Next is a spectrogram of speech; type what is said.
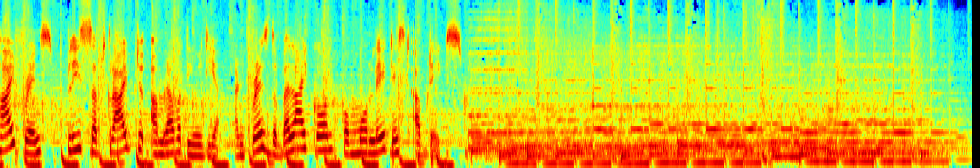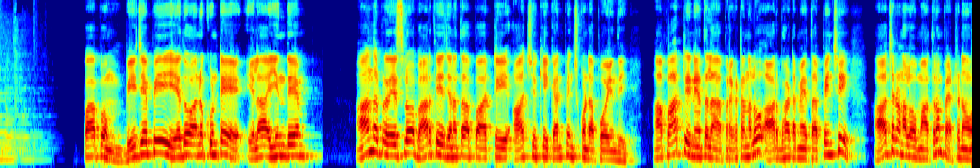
Hi friends please subscribe to Amaravati media and press the bell icon for more latest updates పాపం బీజేపీ ఏదో అనుకుంటే ఇలా అయ్యిందేం? ఆంధ్రప్రదేశ్లో భారతీయ జనతా పార్టీ ఆచూకీ కనిపించకుండా పోయింది. ఆ పార్టీ నేతల ప్రకటనలు ఆర్భాటమే తప్పించి ఆచరణలో మాత్రం పెట్టడం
